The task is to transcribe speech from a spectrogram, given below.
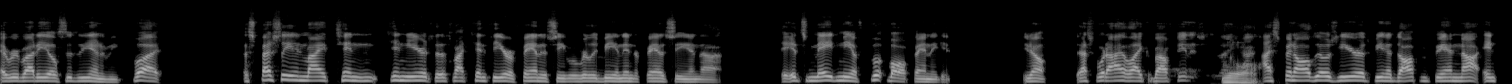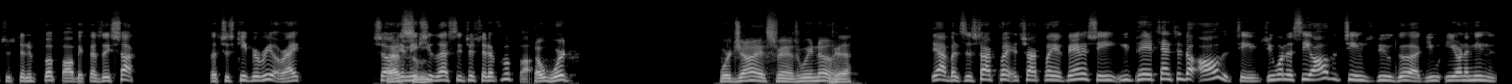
Everybody else is the enemy. But especially in my 10, 10 years, that's my 10th year of fantasy, we're really being into fantasy. And uh, it's made me a football fan again. You know, that's what I like about fantasy. Like, Yeah. I, I spent all those years being a Dolphin fan, not interested in football because they suck. Let's just keep it real, right? So it makes Absolute- you less interested in football. We're we're Giants fans. We know. yeah. Yeah, but to start playing, start playing fantasy, you pay attention to all the teams. You want to see all the teams do good. You, you know what I mean?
